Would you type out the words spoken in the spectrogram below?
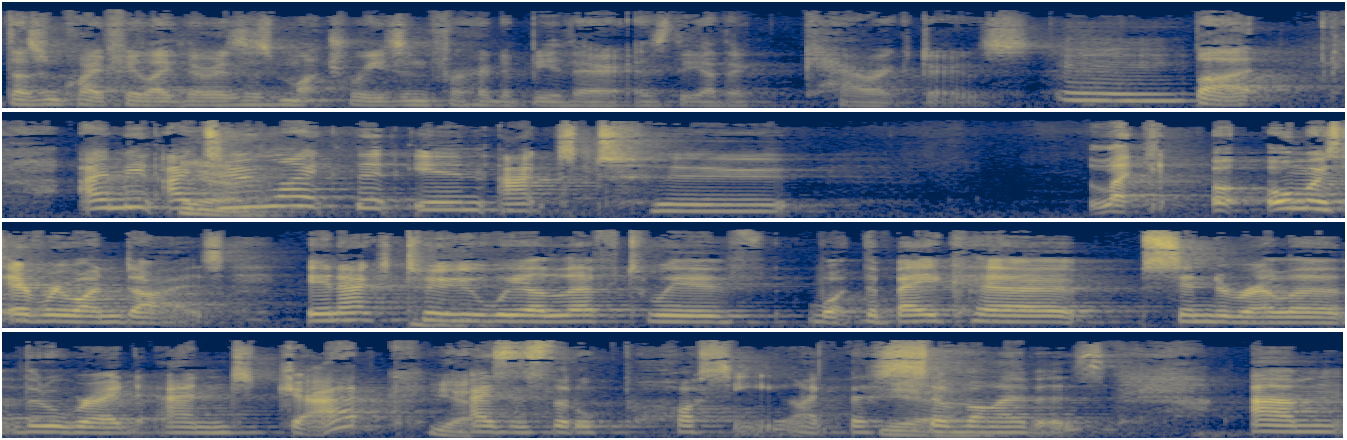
doesn't quite feel like there is as much reason for her to be there as the other characters. But I mean, I do like that in Act Two, like almost everyone dies. In Act Two, we are left with what the baker, Cinderella, Little Red, and Jack Yeah. as this little posse, like the Yeah. survivors. Um,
